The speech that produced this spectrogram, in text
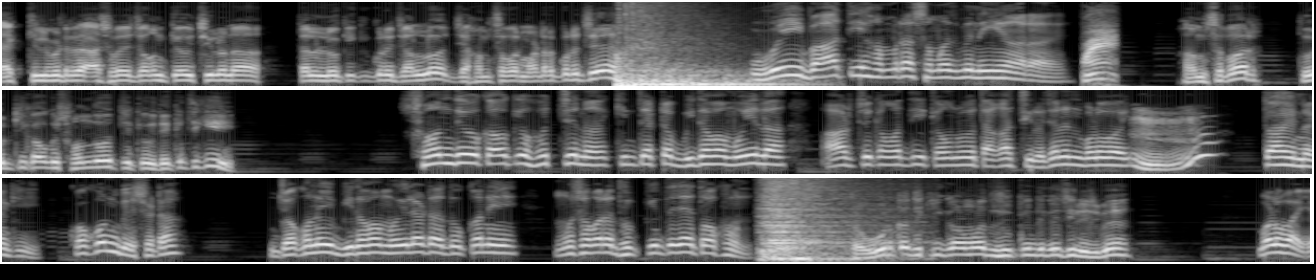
এক কিলোমিটার আশেপাশে যখন কেউ ছিল না তাহলে লোকে কি করে জানলো যে হামসাফার মার্ডার করেছে ওই बात ही हमरा समझ में नहीं आ रहा है হামসাফার তোর কি কাউকে সন্দেহ হচ্ছে কেউ দেখেছে কি সন্দেহ কাউকে হচ্ছে না কিন্তু একটা বিধবা মহিলা আর চোখে আমার দিকে কেমন ভাবে তাকাচ্ছিল জানেন বড় ভাই তাই নাকি কখন বে সেটা যখন এই বিধবা মহিলাটা দোকানে মশামারা ধূপ কিনতে যায় তখন তা ওর কাছে কি কারণ মধ্যে ঝুঁকিতে গেছিলিস বে বড় ভাই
